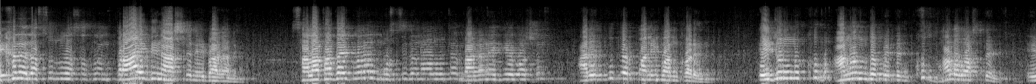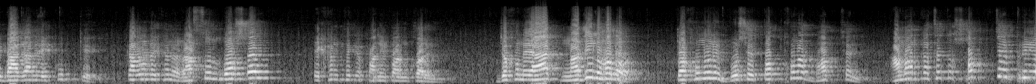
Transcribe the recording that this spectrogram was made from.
এখানে রাসুল্লাহাম প্রায় দিন আসেন এই বাগানে। সালাত আদায় করেন, মসজিদে নবীতে বাগানে গিয়ে বসেন আর এই কূপের পানি পান করেন। এই জন্য খুব আনন্দ পেতেন, খুব ভালোবাসতেন এই বাগানে এই কূপকে। কারণ এখানে রাসুল বসেন, এখান থেকে পানি পান করেন। যখন এই এক নাজিল হলো, তখন উনি বসে তৎক্ষণাৎ ভাবছেন, আমার কাছে তো সবচেয়ে প্রিয়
